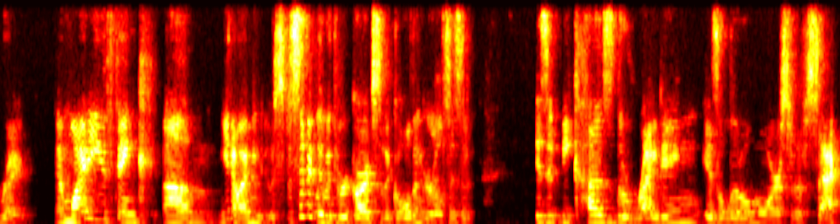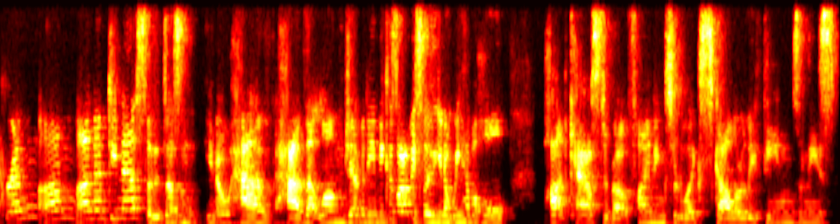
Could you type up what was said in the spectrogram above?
Right. And why do you think, um, you know, I mean, specifically with regards to the Golden Girls, is it is it because the writing is a little more sort of saccharine on, on Empty Nest that it doesn't, you know, have have that longevity? Because obviously, you know, we have a whole podcast about finding sort of like scholarly themes and these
